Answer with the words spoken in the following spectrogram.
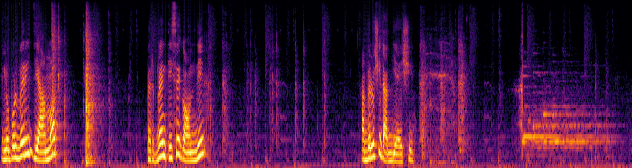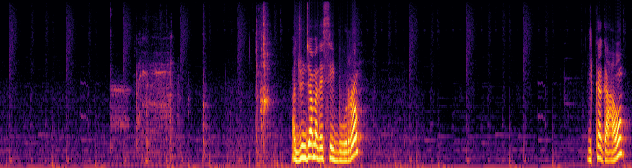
e lo polverizziamo per 20 secondi a velocità 10. Aggiungiamo adesso il burro, il cacao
